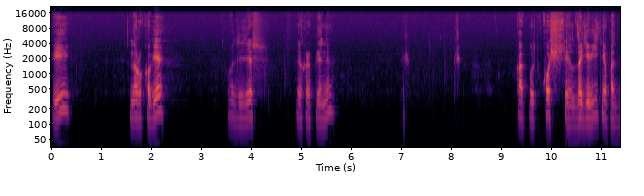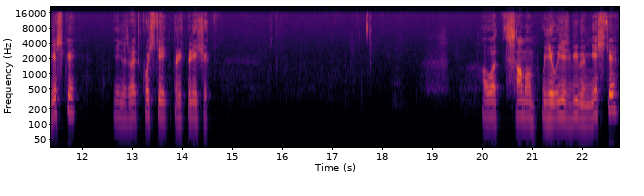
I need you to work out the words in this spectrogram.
И на рукаве вот здесь закреплены как будут кости лодевидной подвески и называют кости предплечья. А вот в самом уязвимом месте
